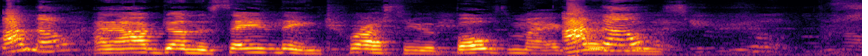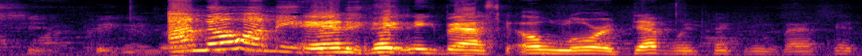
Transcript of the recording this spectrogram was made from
I know. And I've done the same thing. Trust me, with both of my I know. Ex-husbands Shit, I know I need to and fix picnic basket. Oh Lord, definitely picnic basket.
